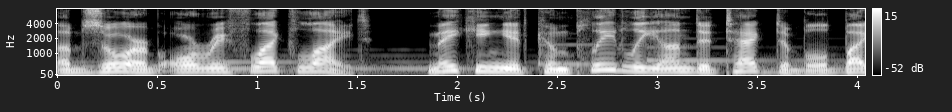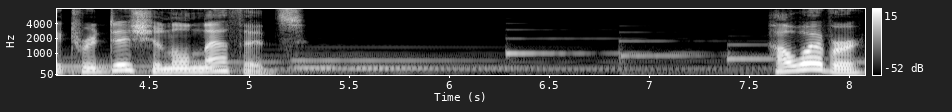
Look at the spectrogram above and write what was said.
absorb, or reflect light, making it completely undetectable by traditional methods. However,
